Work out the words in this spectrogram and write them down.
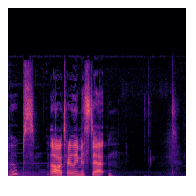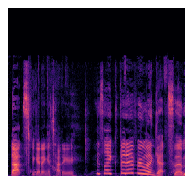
Oops. Oh, I totally missed it. That's for getting a tattoo. He's like, but everyone gets them.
